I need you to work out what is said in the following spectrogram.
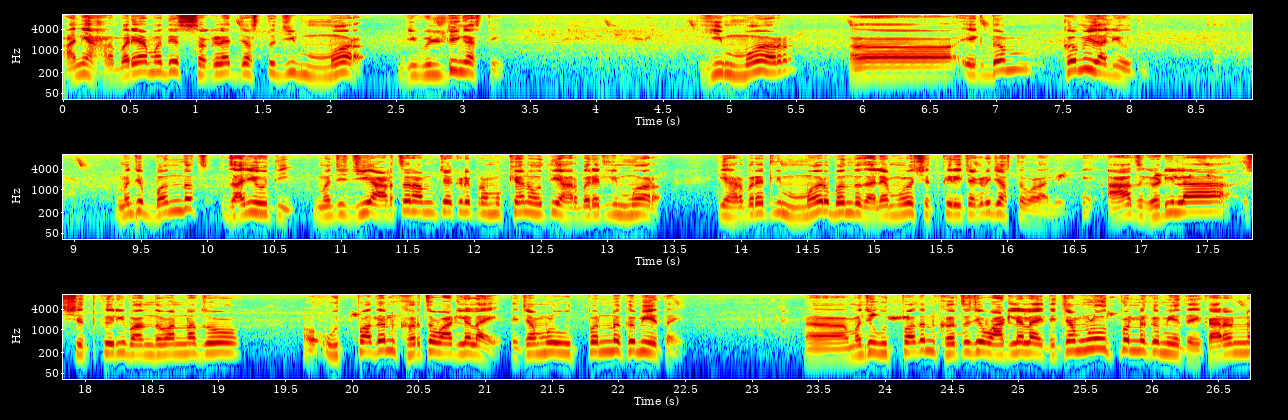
आणि हरभऱ्यामध्ये सगळ्यात जास्त जी मर जी विल्टिंग असते ही मर एकदम कमी झाली होती. म्हणजे बंदच झाली होती. म्हणजे जी अडचण आमच्याकडे प्रामुख्यानं होती हरभऱ्यातली मर ती हरभऱ्यातली मर बंद झाल्यामुळं शेतकरी याच्याकडे जास्त वळाले आज घडीला शेतकरी बांधवांना जो उत्पादन खर्च वाढलेला आहे त्याच्यामुळं उत्पन्न कमी येत आहे. म्हणजे उत्पादन खर्च जे वाढलेला आहे त्याच्यामुळं उत्पन्न कमी येत आहे. कारण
